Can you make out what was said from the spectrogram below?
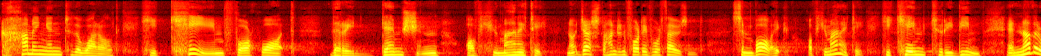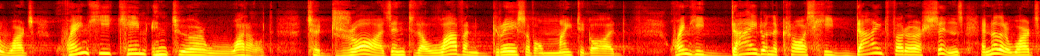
coming into the world, he came for what? The redemption redemption of humanity, not just 144,000, symbolic of humanity. He came to redeem. In other words, when he came into our world to draw us into the love and grace of Almighty God, when he died on the cross, he died for our sins. In other words,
